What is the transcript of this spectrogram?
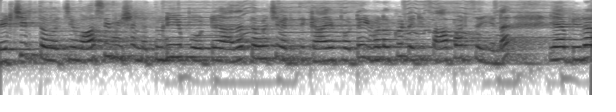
பெட்ஷீட் துவைச்சி வாஷிங் மிஷினில் துணியை போட்டு அதை துவைச்சி எடுத்து காய போட்டு இவ்வளோக்கும் இன்றைக்கி சாப்பாடு செய்யலை. ஏன் அப்படின்னா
